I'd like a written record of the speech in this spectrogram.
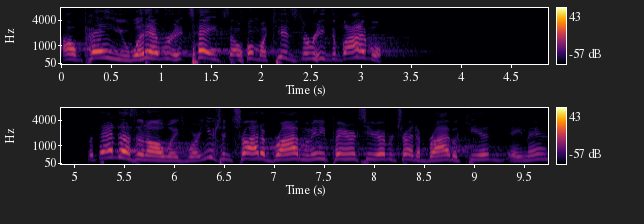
I'll pay you whatever it takes. I want my kids to read the Bible. But that doesn't always work. You can try to bribe them. Any parents here ever try to bribe a kid? Amen.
